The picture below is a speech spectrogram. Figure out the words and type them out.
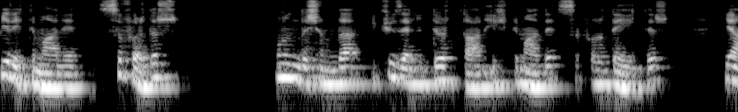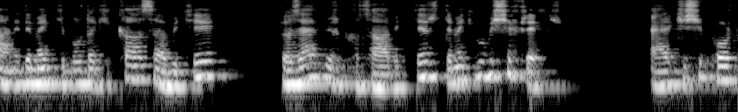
bir ihtimali sıfırdır. Bunun dışında 254 tane ihtimalde sıfır değildir. Yani demek ki buradaki k sabiti özel bir sabittir. Demek ki bu bir şifredir. Eğer kişi port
